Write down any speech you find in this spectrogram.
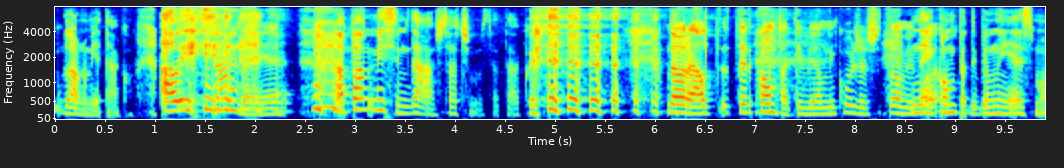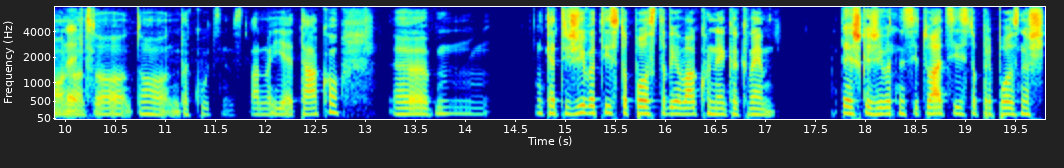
Uglavnom je tako. Ali, znam da je. a pa mislim, da, šta ćemo sad tako je. Dobro, ali ste kompatibilni, kužeš, to mi Ne, po- kompatibilni jesmo, ono, to, to da kucnem, stvarno je tako. Kad ti život isto postavi ovako nekakve teške životne situacije, isto prepoznaš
